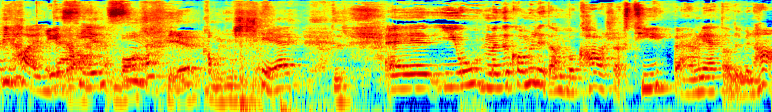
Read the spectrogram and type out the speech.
behind the scenes? Hva skjer? Kan ikke skjer? Eh, jo, men det kommer litt an på hva slags type hemmeligheter du vil ha.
